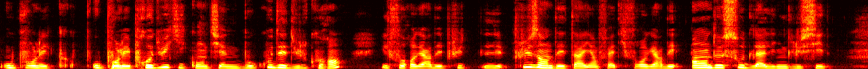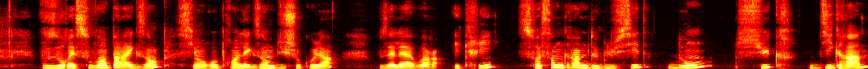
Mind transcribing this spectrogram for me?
ou pour les, produits qui contiennent beaucoup d'édulcorants, il faut regarder plus, en détail en fait. Il faut regarder en dessous de la ligne glucide. Vous aurez souvent par exemple, si on reprend l'exemple du chocolat, vous allez avoir écrit 60 grammes de glucides dont sucre 10 grammes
